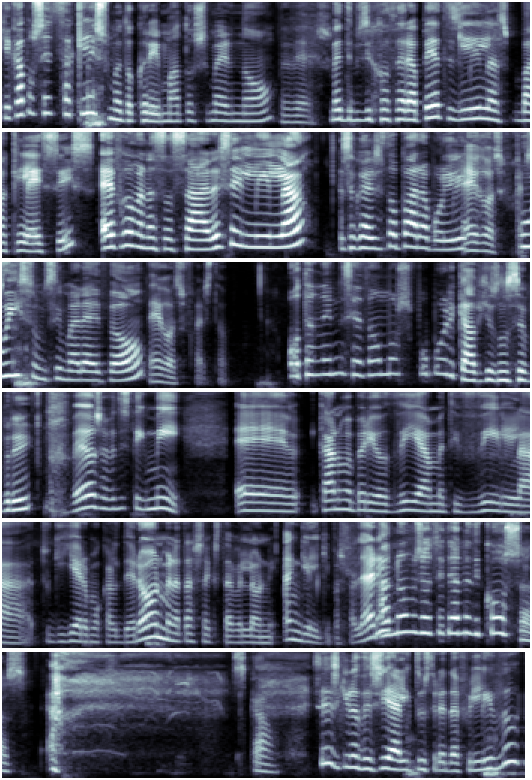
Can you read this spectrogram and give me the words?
Και κάπως έτσι θα κλείσουμε το κρίμα το σημερινό. Βεβαίως. Με την ψυχοθεραπεία της Λίλας Μπακλέσης. Εύχομαι να σας άρεσε. Λίλα, σε ευχαριστώ πάρα πολύ Εγώ σε που ευχαριστώ. ήσουν σήμερα εδώ. Εγώ σε ευχαριστώ. Όταν δεν είσαι εδώ όμως, πού μπορεί κάποιος να σε βρει; Βεβαίως, αυτή τη στιγμή ε, κάνουμε περιοδία με τη βίλα του Γκυγέρμο Καλντερών, με Νατάσα Ξταβελώνη, Αγγελική Πασπαλιάρη. Αν νόμιζα ότι ήταν δικό σας. Σκάω. σε σκηνοθεσία Αλητούς Τριανταφυλλίδου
